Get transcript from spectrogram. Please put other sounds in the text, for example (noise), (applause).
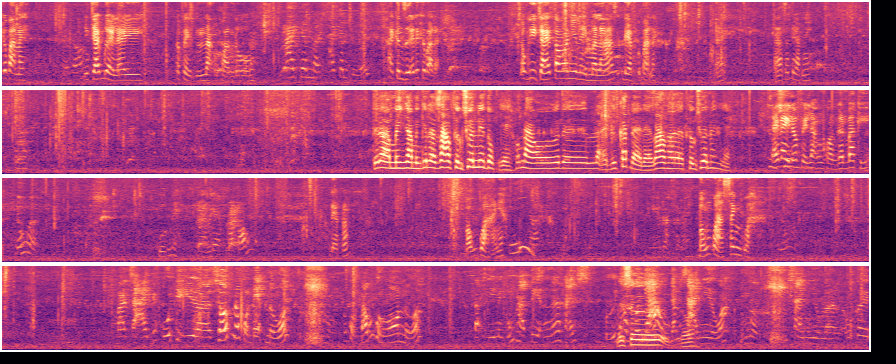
đây các bạn này. Những trái bưởi này nó phải nặng khoảng độ hai cân mà hai cân rưỡi. hai cân rưỡi đấy các bạn ạ. Trong khi trái to như này mà lá rất đẹp các bạn này. Đấy lá rất đẹp nhé? Thế là mình nhà mình cứ là giao thường xuyên liên tục nhỉ? Hôm nào lại cứ cắt để để giao th- thường xuyên thôi nhỉ? trái này nó phải nặng khoảng gần 3 kg đúng rồi. Cuống này. Lá này, đẹp lắm. Bóng quả nhé bóng quả xanh quả. Mà xài cái của chị à, sớm nó còn đẹp nữa. Nó còn bóng còn ngon nữa. Tại vì mình cũng hạ tiện á, hãy có giá không? Dám rồi. xài nhiều á. Đúng rồi. Xài nhiều là ok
